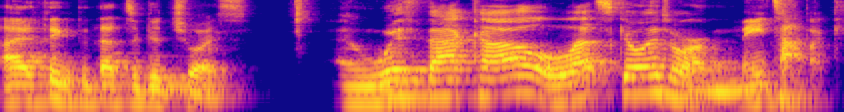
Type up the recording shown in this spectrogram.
I think that that's a good choice. And with that, Kyle, let's go into our main topic.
